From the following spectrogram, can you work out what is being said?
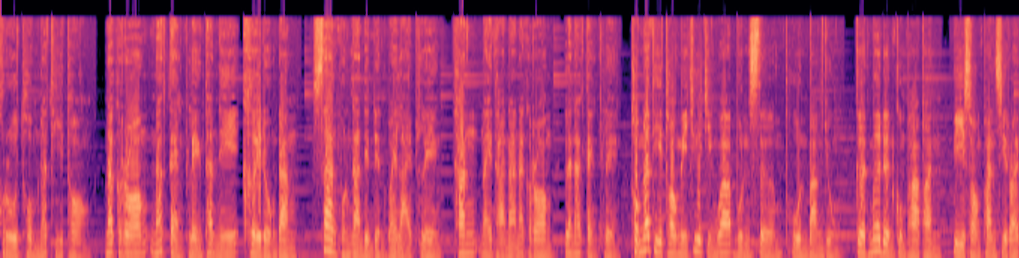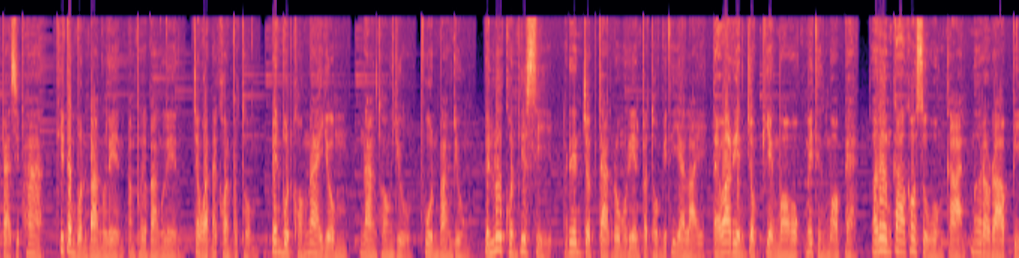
ครูธมนาทีทอง นักร้องนักแต่งเพลงท่านนี้เคยโด่งดัง สร้างผลงานเด่นๆ ไว้หลายเพลง ทั้งในฐานะนักร้องและนักแต่งเพลงธมนาทีทองมีชื่อจริงว่าบุญเสริมภูลบางยุง เกิดเมื่อเดือนกุมภาพันธ์ปี 2485 ที่ตำบลบางเลนอำเภอบางเลน จังหวัดนครปฐมเป็นบุตรของนายยม นางทองอยู่ภูลบางยุง เป็นลูกคนที่ 4 เรียนจบจากโรงเรียนปฐมวิทยาลัย แต่ว่าเรียนจบเพียงม .6 ไม่ถึงม .8 เริ่มก้าวเข้าสู่วงการเมื่อราวๆปี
